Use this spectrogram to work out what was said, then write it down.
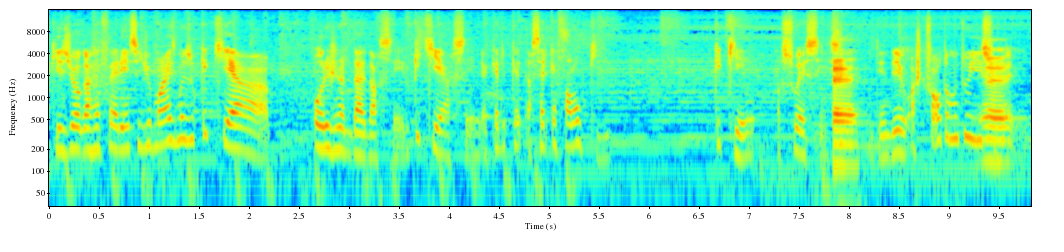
Quis jogar referência demais, mas o que, que é a originalidade da série? O que, que é a série? A série quer falar o quê? O que, que é a sua essência? É. Entendeu? Acho que falta muito isso, É. velho.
